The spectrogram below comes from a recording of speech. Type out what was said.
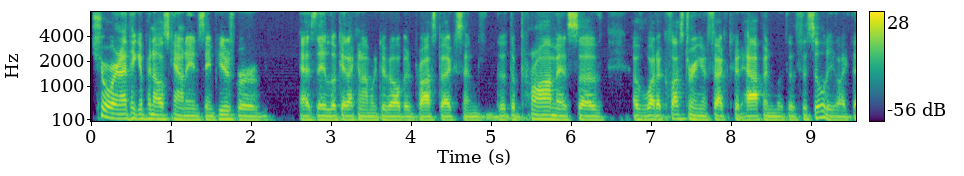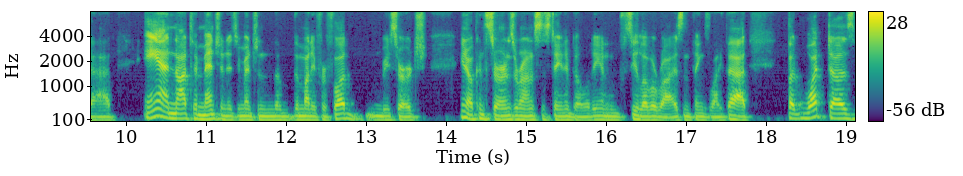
Sure. And I think in Pinellas County and St. Petersburg, as they look at economic development prospects and the, the promise of, of what a clustering effect could happen with a facility like that. And not to mention, as you mentioned, the, the money for flood research, you know, concerns around sustainability and sea level rise and things like that. But what does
